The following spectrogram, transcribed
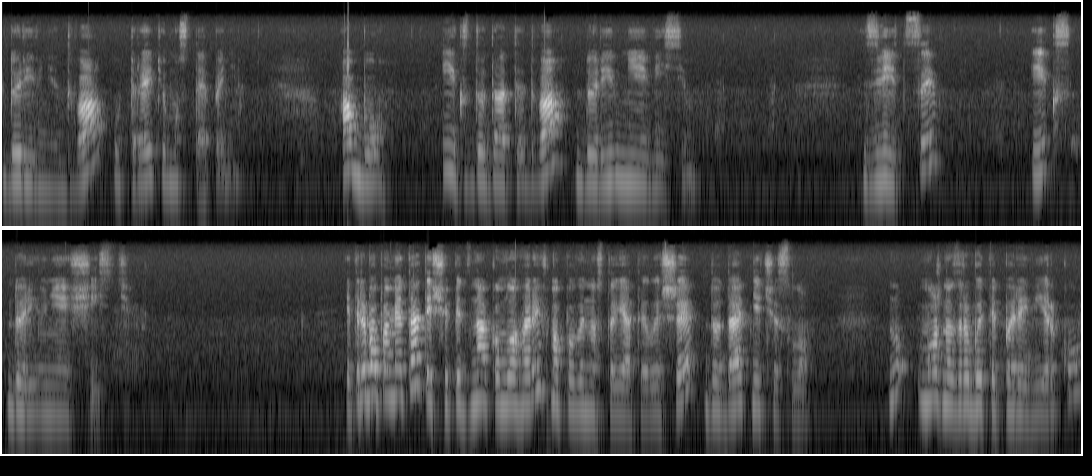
дорівнює 2 у третьому степені. Або х додати 2 дорівнює 8. Звідси х дорівнює 6. І треба пам'ятати, що під знаком логарифма повинно стояти лише додатнє число. Ну, Можна зробити перевірку,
